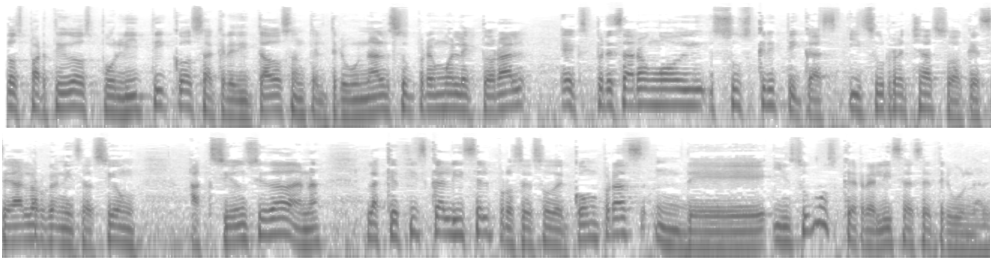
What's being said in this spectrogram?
Los partidos políticos acreditados ante el Tribunal Supremo Electoral expresaron hoy sus críticas y su rechazo a que sea la organización Acción Ciudadana la que fiscalice el proceso de compras de insumos que realiza ese tribunal.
